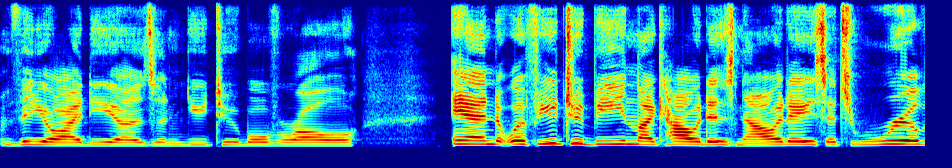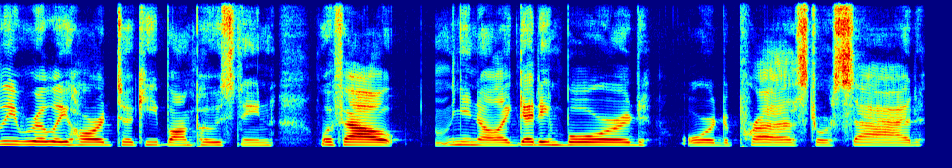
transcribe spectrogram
video ideas and YouTube overall. And with YouTube being like how it is nowadays, it's really, really hard to keep on posting without, you know, like getting bored or depressed or sad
